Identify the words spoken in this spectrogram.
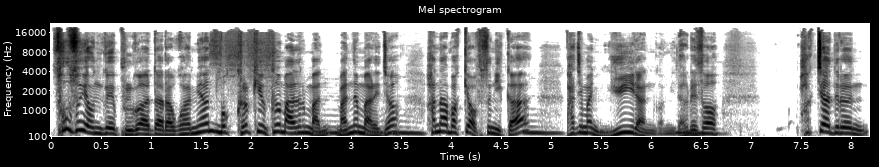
소수 연구에 불과하다라고 하면 뭐 그렇게 그 말은 맞, 맞는 말이죠. 하나밖에 없으니까 하지만 유일한 겁니다. 그래서 학자들은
